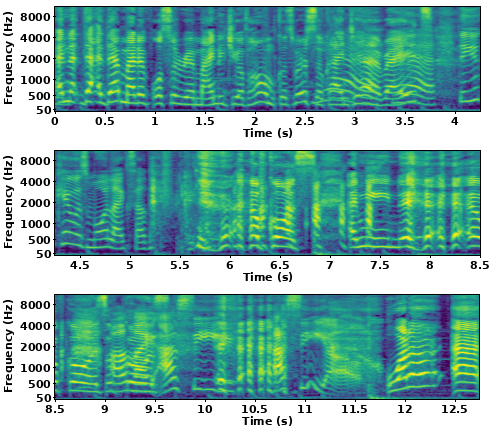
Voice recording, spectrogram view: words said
And that- that, that might have also reminded you of home because we're so kind Yeah, here, right? Yeah. The UK was more like South Africa. of course. I mean, of course, of I was course. like, I see, I see y'all. what are uh,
